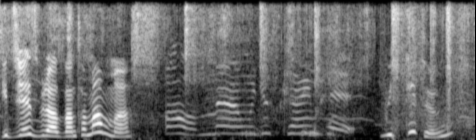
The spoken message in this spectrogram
Gideceğiz birazdan tamam mı? Oh. We didn't.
